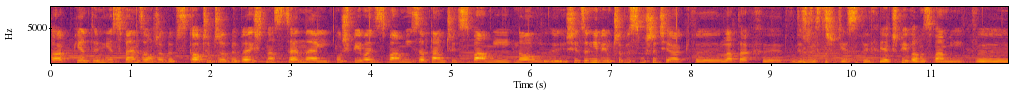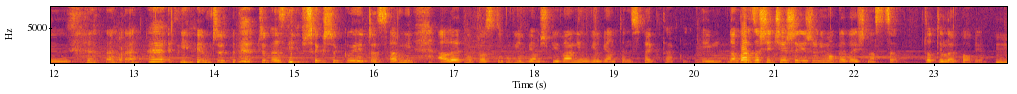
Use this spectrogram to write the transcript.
tak? Pięty mnie swędzą, żeby wskoczyć, żeby wejść na scenę i pośpiewać z wami, zatańczyć z wami. No y, siedzę, nie wiem, czy wy słyszycie, jak w latach y, 20-30, jak śpiewam z wami w... nie wiem, czy, czy was nie przekrzykuję czasami, ale po prostu uwielbiam śpiewanie, uwielbiam ten spektakl. I no bardzo się cieszę, jeżeli mogę wejść na scenę. To tyle powiem. Mm.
